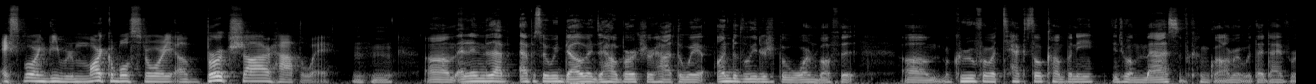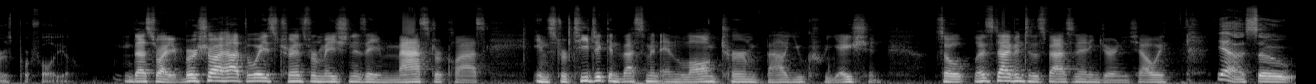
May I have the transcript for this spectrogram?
exploring the remarkable story of Berkshire Hathaway. um, and in this episode we delve into how Berkshire Hathaway, under the leadership of Warren Buffett, um, grew from a textile company into a massive conglomerate with a diverse portfolio. That's right, Berkshire Hathaway's transformation is a masterclass in strategic investment and long term value creation. So let's dive into this fascinating journey, shall we? Yeah, so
